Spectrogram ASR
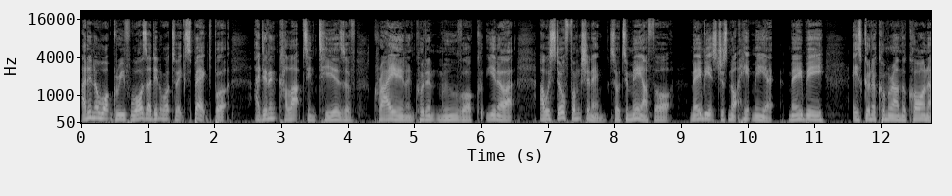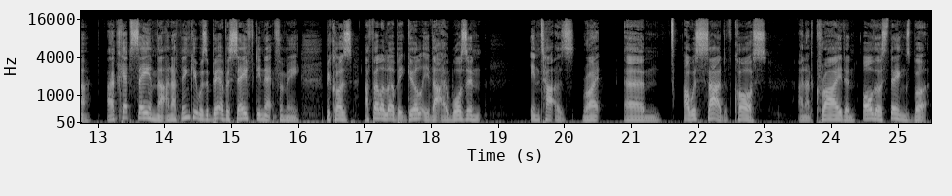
I didn't know what grief was. I didn't know what to expect, but I didn't collapse in tears of crying and couldn't move or, you know, I, I was still functioning. So to me, I thought maybe it's just not hit me yet. Maybe it's going to come around the corner. I kept saying that. And I think it was a bit of a safety net for me because I felt a little bit guilty that I wasn't in tatters, right? Um, I was sad, of course, and I'd cried and all those things, but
